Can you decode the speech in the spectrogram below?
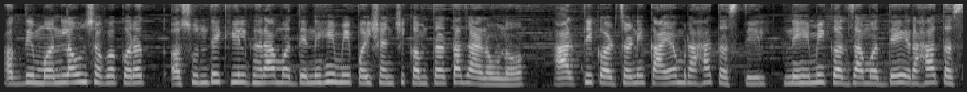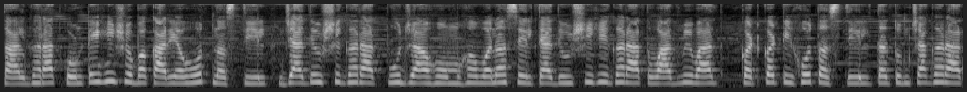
अगदी मन लावून सगळं करत असून देखील घरामध्ये नेहमी पैशांची कमतरता जाणवणं आर्थिक अडचणी कायम राहत असतील. नेहमी कर्जामध्ये राहत असाल घरात कोणतेही शुभ कार्य होत नसतील. ज्या दिवशी घरात पूजा होम हवन असेल त्या दिवशीही घरात वादविवाद कटकटी होत असतील. तर तुमच्या घरात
